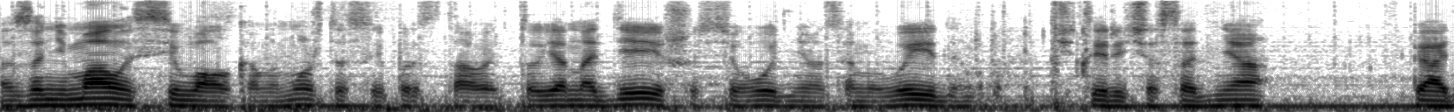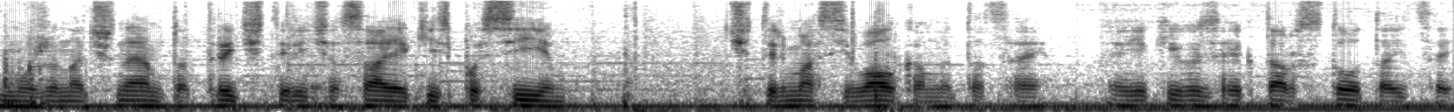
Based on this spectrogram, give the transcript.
займалися сівалками, можете собі представити. То я сподіваюся, що сьогодні оце ми виїдемо 4 часа дня, в 5 може почнемо, та 3-4 часа якісь посіємо чотирма сівалками та цей. якихось гектар 100 та й цей.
